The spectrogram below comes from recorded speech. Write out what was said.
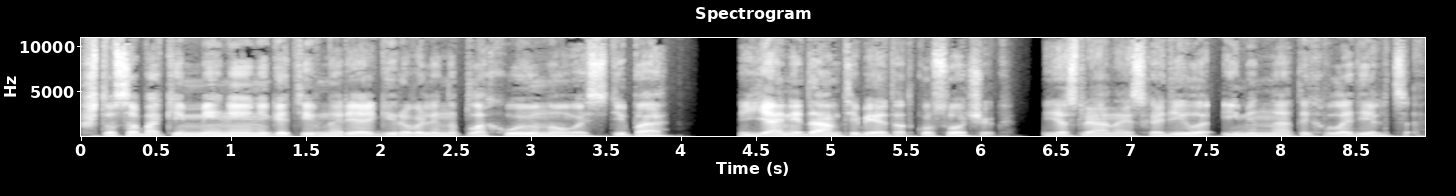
что собаки менее негативно реагировали на плохую новость, типа я не дам тебе этот кусочек, если она исходила именно от их владельца.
